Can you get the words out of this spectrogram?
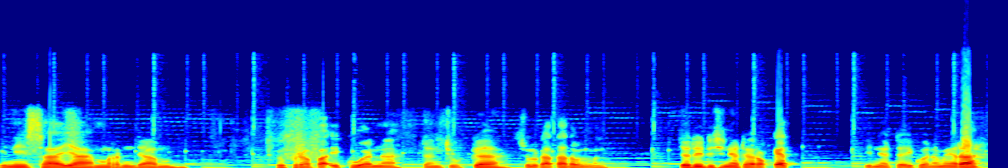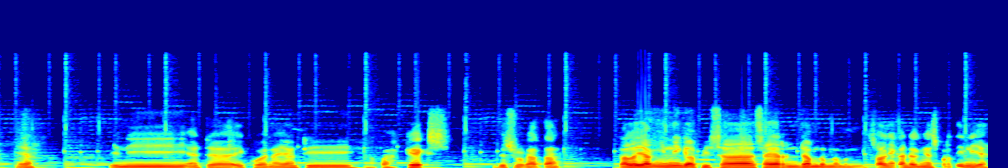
ini saya merendam beberapa iguana dan juga sulcata teman-teman. Jadi di sini ada roket, ini ada iguana merah ya. Ini ada iguana yang di apa gex itu sulcata. Kalau yang ini nggak bisa saya rendam teman-teman, soalnya kandangnya seperti ini ya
